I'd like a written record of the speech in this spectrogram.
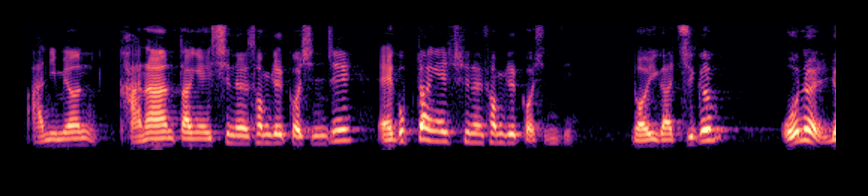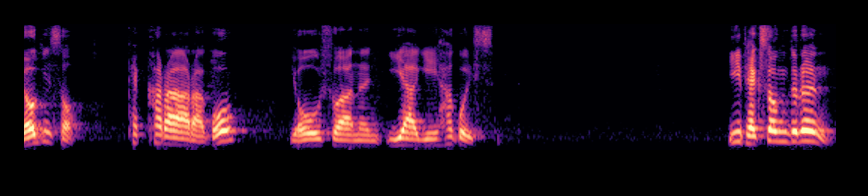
아니면 가나안 땅의 신을 섬길 것인지 애굽 땅의 신을 섬길 것인지 너희가 지금 오늘 여기서 택하라라고 여호수아는 이야기하고 있습니다. 이 백성들은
